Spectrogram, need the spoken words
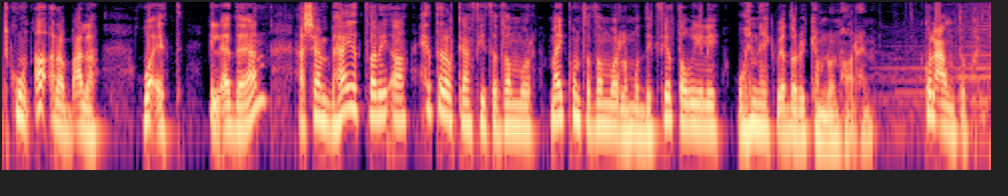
تكون أقرب على وقت الأذان. عشان بهاي الطريقة حتى لو كان في تذمر ما يكون تذمر لمدة كتير طويلة وهن هيك بيقدروا يكملوا نهارهن. كل عام وأنتم بخير.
